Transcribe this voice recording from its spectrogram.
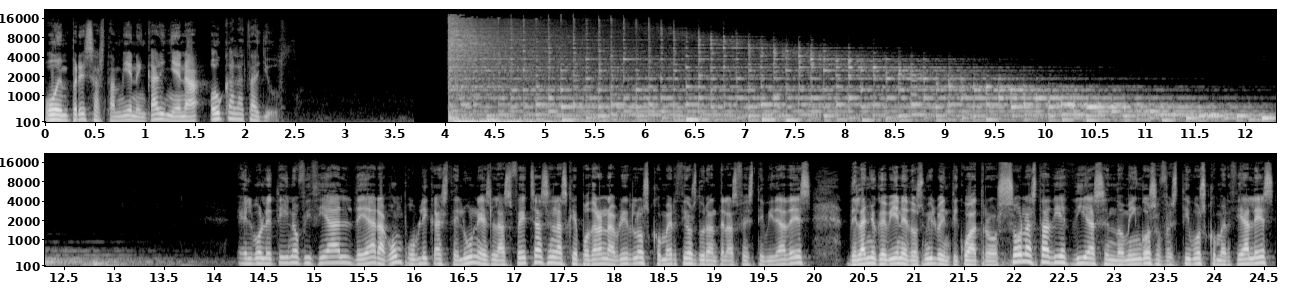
o empresas también en Cariñena o Calatayud. El Boletín Oficial de Aragón publica este lunes las fechas en las que podrán abrir los comercios durante las festividades del año que viene, 2024. Son hasta 10 días en domingos o festivos comerciales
